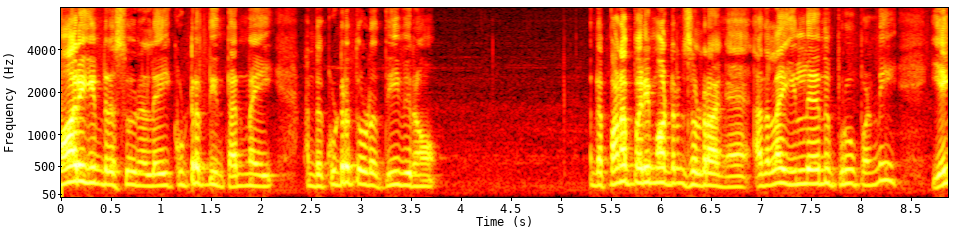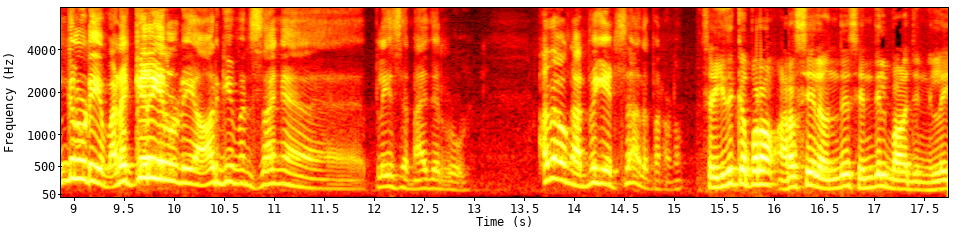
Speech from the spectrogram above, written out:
மாறுகின்ற சூழ்நிலை குற்றத்தின் தன்மை அந்த குற்றத்தோட தீவிரம் அந்த பணப்பரிமாற்றம்னு சொல்கிறாங்க அதெல்லாம் இல்லைன்னு ப்ரூவ் பண்ணி எங்களுடைய வழக்கறிஞர்களுடைய ஆர்கியூமெண்ட்ஸ் தாங்க பிளேஸ் அ மேஜர் ரோல் அது அவங்க அட்வொகேட்ஸ் தான் அதை பண்ணணும். சார் இதுக்கப்புறம் அரசியலில் வந்து செந்தில் பாலாஜி நிலை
